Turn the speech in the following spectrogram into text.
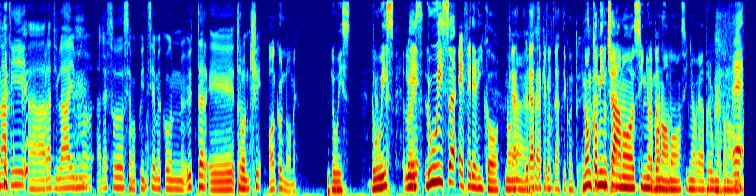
Bentornati a Radio Lime. Adesso siamo qui insieme con Utter e Tronci. Ho anche un nome. Luis. Luis, Luis. E, Luis e Federico. Non, Gra- grazie che mi tratti con non cominciamo, signor e Max. Bonomo, signor Brunner Bonomo. Eh,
